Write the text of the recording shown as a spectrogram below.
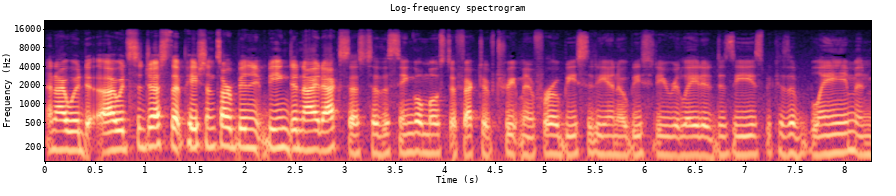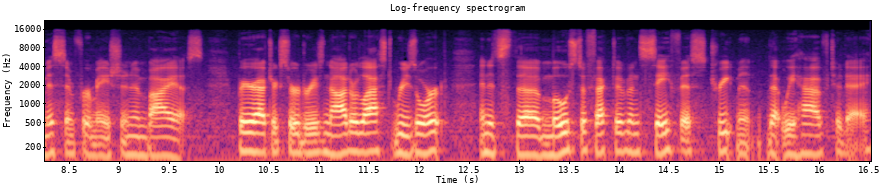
And I would, I would suggest that patients are being, being denied access to the single most effective treatment for obesity and obesity-related disease because of blame and misinformation and bias. Bariatric surgery is not a last resort, and it's the most effective and safest treatment that we have today.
